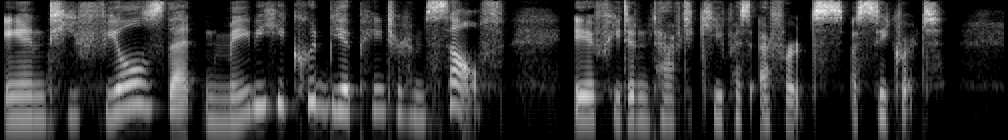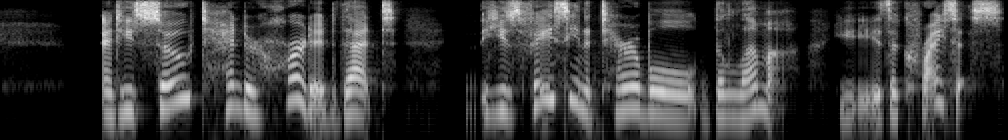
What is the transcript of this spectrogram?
and he feels that maybe he could be a painter himself if he didn't have to keep his efforts a secret. And he's so tender hearted that he's facing a terrible dilemma. It's a crisis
